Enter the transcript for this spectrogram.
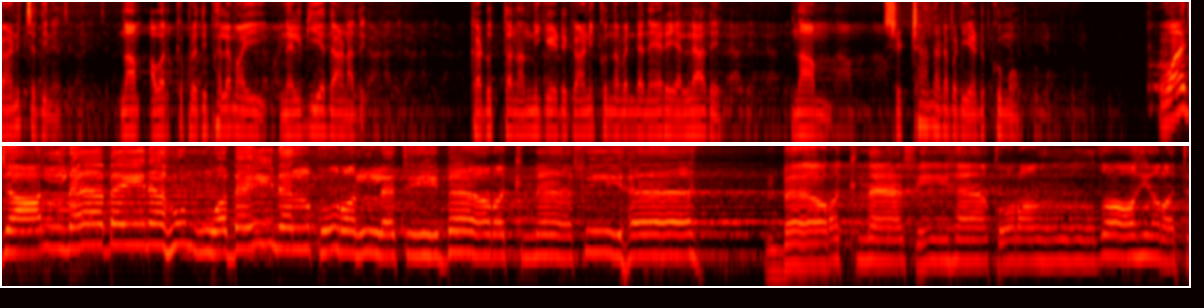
കാണിച്ചതിന് നാം അവർക്ക് പ്രതിഫലമായി നൽകിയതാണത് കടുത്ത നന്ദികേട് കാണിക്കുന്നവന്റെ നേരെയല്ലാതെ നാം ശിക്ഷാ നടപടി എടുക്കുമോ وجعلنا بينهم وبين القرى التي باركنا فيها باركنا فيها قرى ظاهرة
